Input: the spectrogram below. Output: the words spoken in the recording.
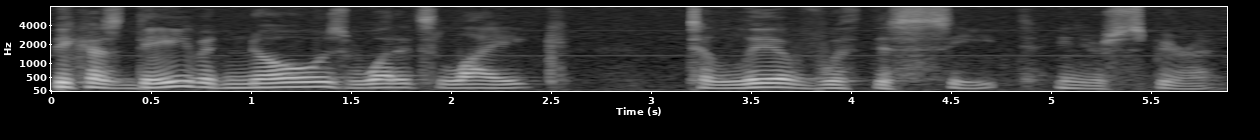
because David knows what it's like to live with deceit in your spirit.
